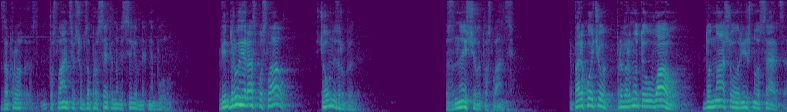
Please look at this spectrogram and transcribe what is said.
запро... посланців, щоб запросити на весілля, в них не було. Він другий раз послав. Що вони зробили? Знищили посланців. Тепер хочу привернути увагу до нашого грішного серця.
